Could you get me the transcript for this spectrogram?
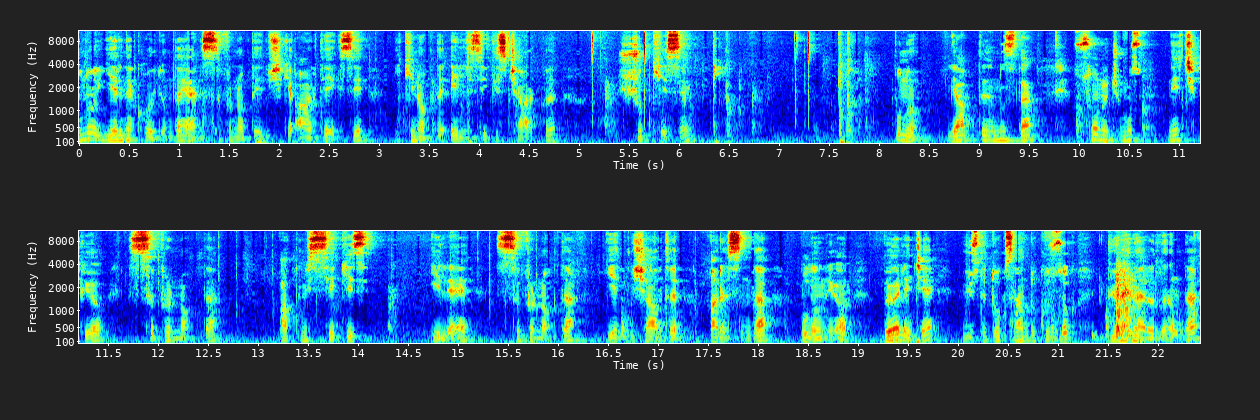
bunu yerine koyduğumda yani 0.72 artı eksi 2.58 çarpı şu kesim bunu yaptığımızda sonucumuz ne çıkıyor? 0.68 ile 0.76 arasında bulunuyor. Böylece %99'luk güven aralığında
